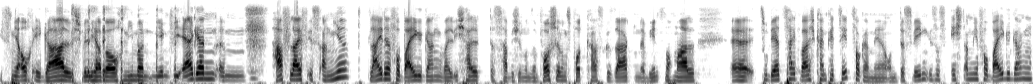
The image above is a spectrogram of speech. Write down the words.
Ist mir auch egal. Ich will hier aber auch niemanden irgendwie ärgern. Ähm, Half-Life ist an mir leider vorbeigegangen, weil ich halt, das habe ich in unserem Vorstellungspodcast gesagt und erwähne es nochmal, äh, zu der Zeit war ich kein PC-Zocker mehr und deswegen ist es echt an mir vorbeigegangen,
